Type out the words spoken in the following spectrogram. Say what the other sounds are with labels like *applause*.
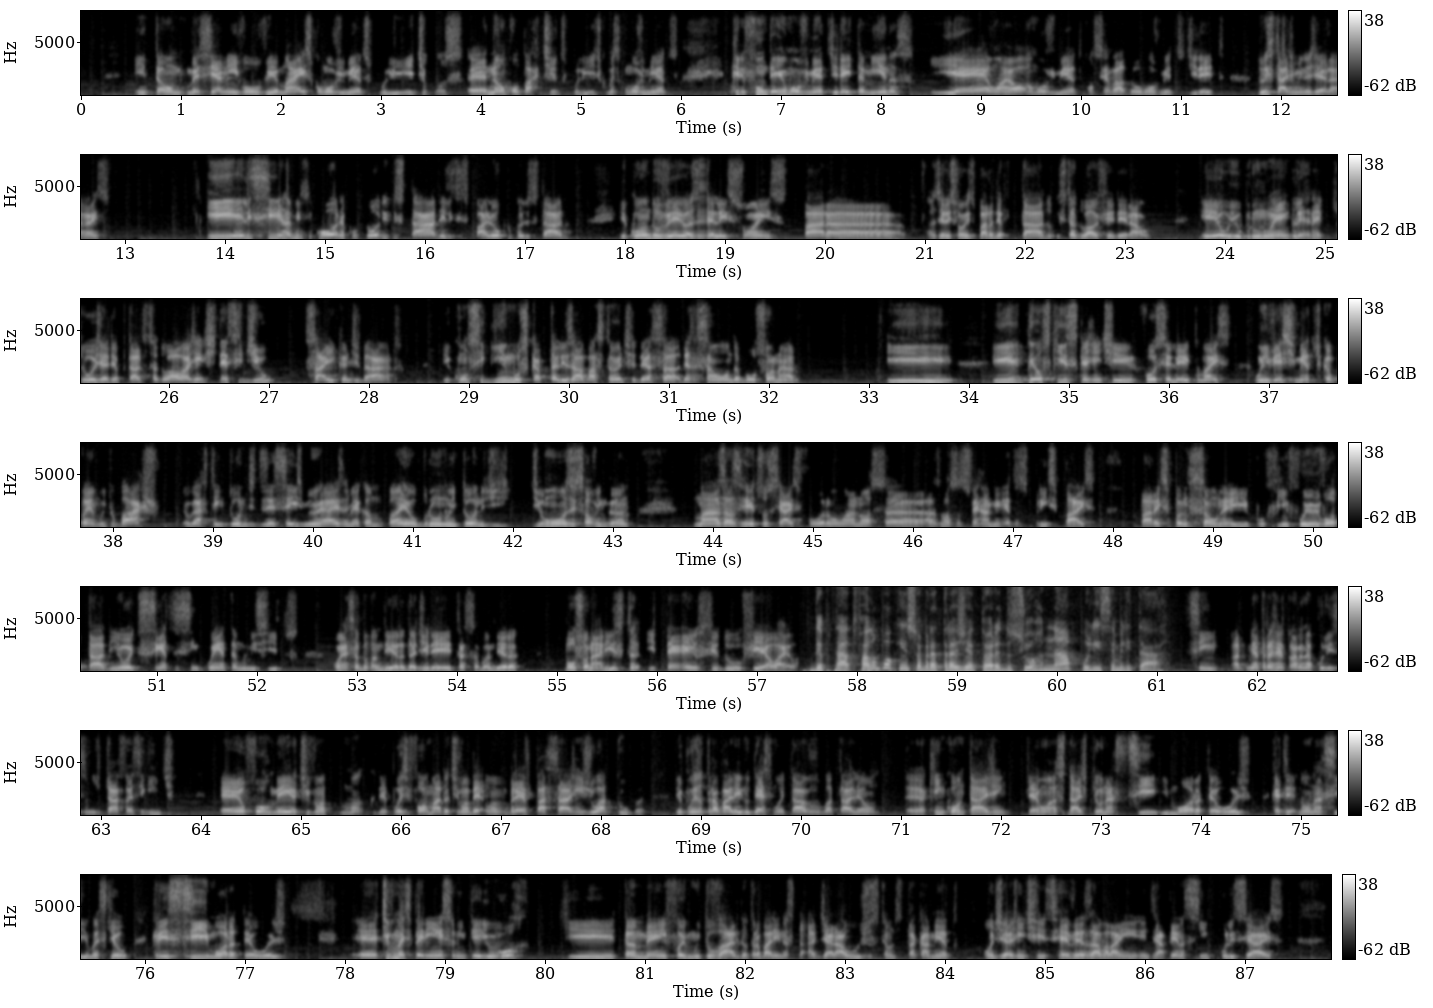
Então, comecei a me envolver mais com movimentos políticos, é, não com partidos políticos, mas com movimentos. Fundei o movimento Direita Minas, que é o maior movimento conservador, movimento de direita do estado de Minas Gerais. E ele se ramificou né, por todo o estado, ele se espalhou por todo o estado. E quando veio as eleições para as eleições para deputado estadual e federal, eu e o Bruno Engler, né, que hoje é deputado estadual, a gente decidiu sair candidato e conseguimos capitalizar bastante dessa, dessa onda Bolsonaro. E, e Deus quis que a gente fosse eleito, mas o investimento de campanha é muito baixo. Eu gastei em torno de 16 mil reais na minha campanha, o Bruno em torno de, de 11, salvo engano. Mas as redes sociais foram a nossa, as nossas ferramentas principais para a expansão, né? E por fim fui votado em 850 municípios com essa bandeira da direita, essa bandeira bolsonarista e tenho sido fiel a ela. Deputado, fala um pouquinho sobre a trajetória do senhor na Polícia Militar. Sim, a minha trajetória na Polícia Militar foi a seguinte. É, eu formei, eu tive uma, uma, depois de formado, eu tive uma, uma, breve passagem em Juatuba. Depois eu trabalhei no 18º Batalhão, é, aqui em Contagem, que é uma cidade que eu nasci e moro até hoje. Quer dizer, não nasci, mas que eu cresci e moro até hoje. É, tive uma experiência no interior, que também foi muito válida. Eu trabalhei na cidade de Araújo, que é um destacamento onde a gente se revezava lá em, entre apenas cinco policiais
